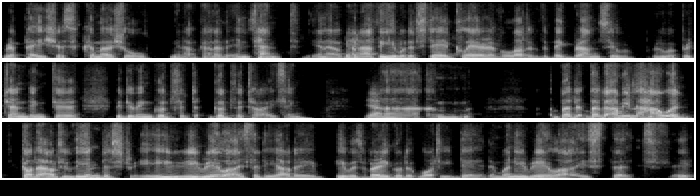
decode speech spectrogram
rapacious commercial, you know, kind of intent, you know. And I think he would have stayed clear of a lot of the big brands who who were pretending to be doing good for good advertising. Yeah. Um, but but I mean, Howard got out of the industry. He, he, realized that he had a he was very good at what he did, and when he realized that it,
